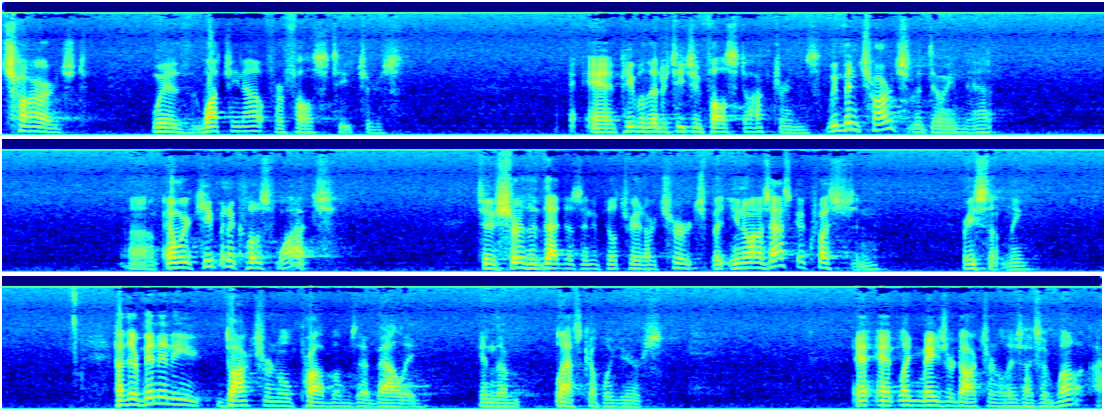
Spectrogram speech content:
charged with watching out for false teachers and people that are teaching false doctrines. We've been charged with doing that. Um, and we're keeping a close watch to ensure that that doesn't infiltrate our church. But, you know, I was asked a question recently Have there been any doctrinal problems at Valley in the last couple of years? And, and, like major doctrinal issues. I said, well, I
